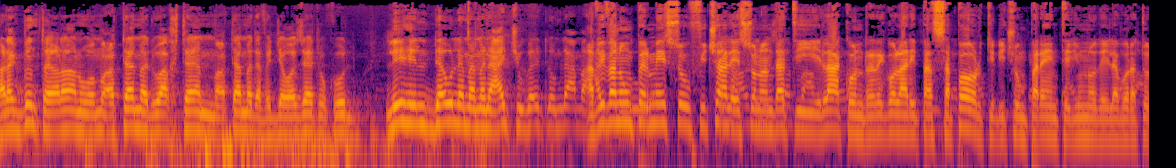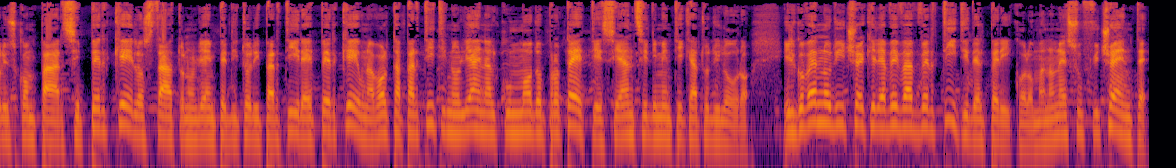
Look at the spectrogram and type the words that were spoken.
راكبين طيران ومعتمد واختام معتمدة في الجوازات وكله Avevano un permesso ufficiale e sono andati là con regolari passaporti, dice un parente di uno dei lavoratori scomparsi. Perché lo Stato non gli ha impedito di partire e perché una volta partiti non li ha in alcun modo protetti e si è anzi dimenticato di loro? Il governo dice che li aveva avvertiti del pericolo, ma non è sufficiente.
